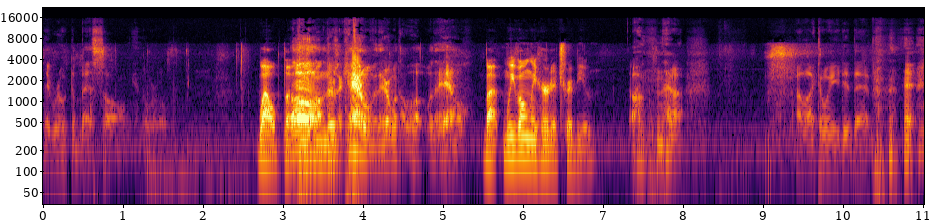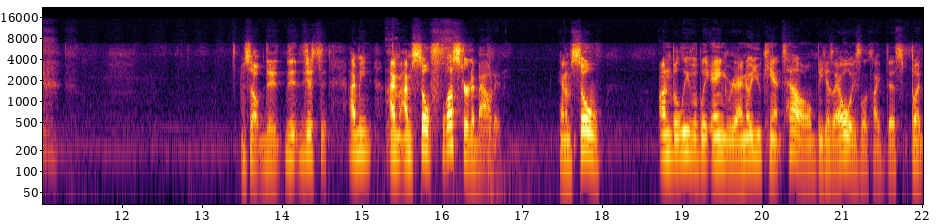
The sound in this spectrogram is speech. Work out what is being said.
They wrote the best song in the world. Well, but Oh, only, there's a cat over there. What the what, the hell? but we've only heard a tribute. Oh no. I like the way you did that. So the, the, just, I mean, I'm I'm so flustered about it, and I'm so unbelievably angry. I know you can't tell because I always look like this, but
